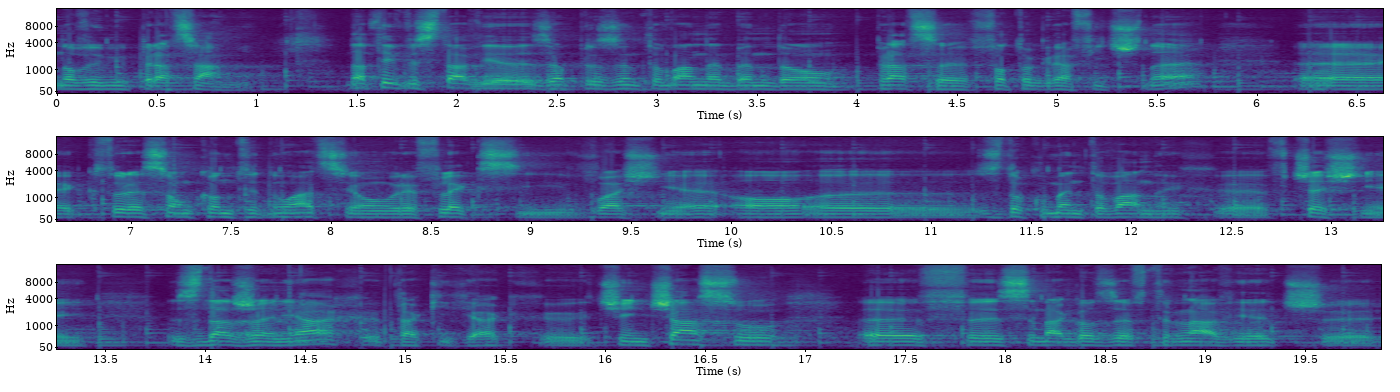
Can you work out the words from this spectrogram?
nowymi pracami. Na tej wystawie zaprezentowane będą prace fotograficzne, e, które są kontynuacją refleksji właśnie o e, zdokumentowanych e, wcześniej zdarzeniach, takich jak Cień Czasu w synagodze w Trnawie, czy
